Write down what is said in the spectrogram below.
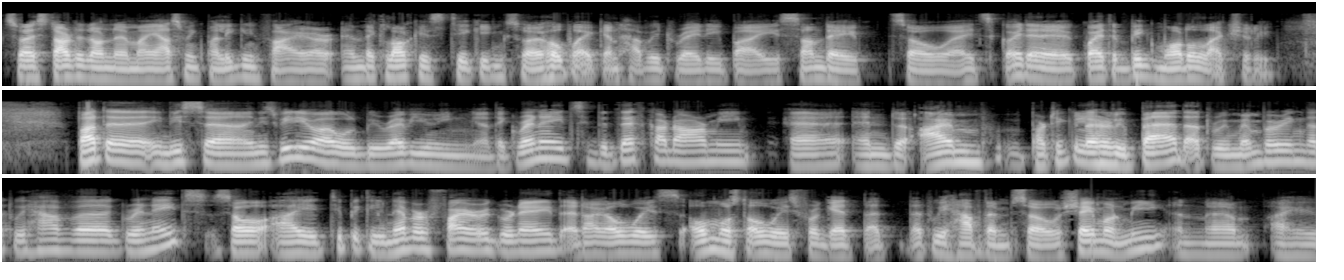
So I started on a miasmic Fire, and the clock is ticking. So I hope I can have it ready by Sunday. So uh, it's quite a quite a big model actually. But uh, in this uh, in this video, I will be reviewing uh, the grenades in the Death Guard army uh, and I'm particularly bad at remembering that we have uh, grenades. So I typically never fire a grenade, and I always, almost always, forget that that we have them. So shame on me, and um, I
